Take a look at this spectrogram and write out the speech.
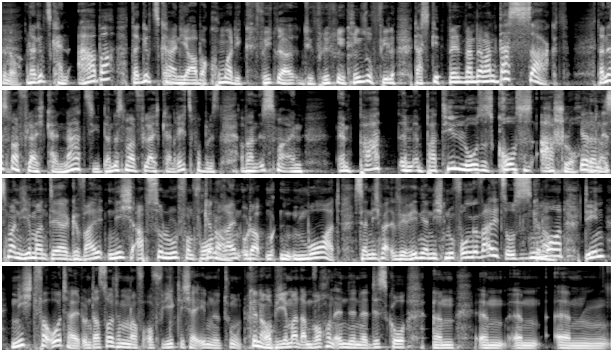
Genau. Und da gibt es kein Aber, da gibt es kein, ja, aber guck mal, die Flüchtlinge, die Flüchtlinge kriegen so viele. Das, wenn, wenn man das sagt, dann ist man vielleicht kein Nazi, dann ist man vielleicht kein Rechtspopulist, aber dann ist man ein Empath, ähm, empathieloses, großes Arschloch. Ja, dann Alter. ist man jemand, der Gewalt nicht absolut von vornherein Genau. oder ein Mord. Ist ja nicht mal, wir reden ja nicht nur von Gewalt, so es ist ein Genau. Mord, den nicht verurteilt. Und das sollte man auf, auf jeglicher Ebene tun. Genau. Ob jemand am Wochenende in der Disco ähm, ähm, ähm, ähm,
